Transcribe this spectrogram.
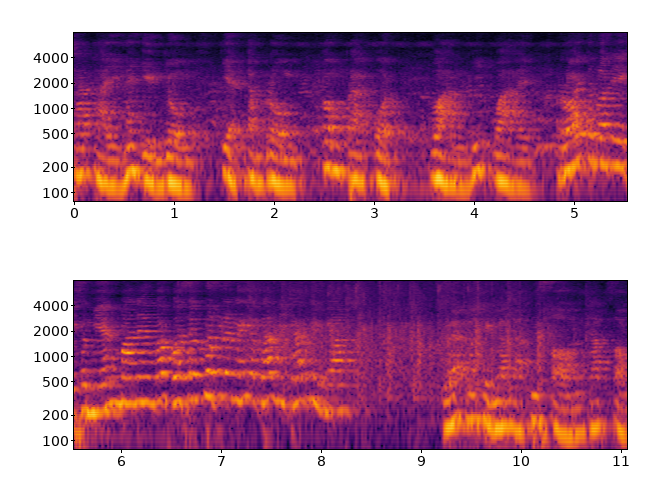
ชาติไทยให้ยืนยง เกียรติดำรงก้องปรากฏวานวิวาย ร้อยตำรวจเอกเสมียนมาแนมครับขอเสียงปรบมือให้กับท่านอีกครั้งหนึ่งครับและมาถึงลำดับที่สองครับสอง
